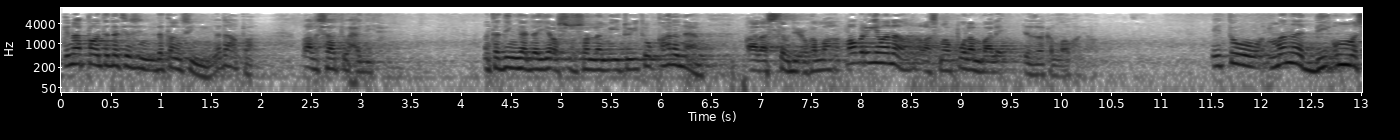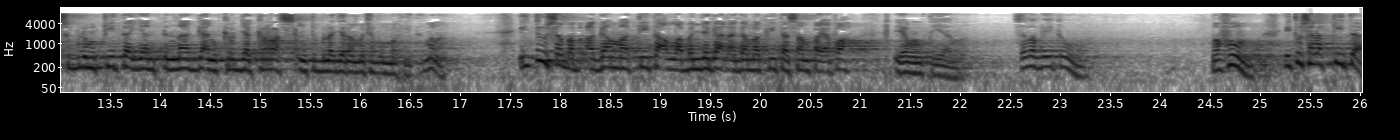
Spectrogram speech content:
kenapa anda datang sini datang sini ada apa قال satu hadis Anta tinggal dari Rasulullah SAW itu itu Kala na'am Kala astaudi'uk Allah Mau pergi mana? Alas mau pulang balik Jazakallah khair Itu mana di ummah sebelum kita yang tenaga dan kerja keras untuk belajar macam ummah kita? Mana? Itu sebab agama kita Allah menjaga agama kita sampai apa? Yaumul qiyamah. Sebab itu. Mafhum? Itu salaf kita.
